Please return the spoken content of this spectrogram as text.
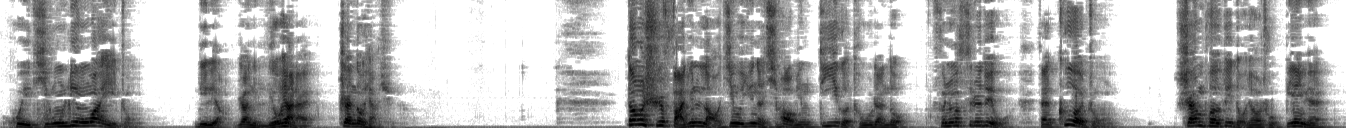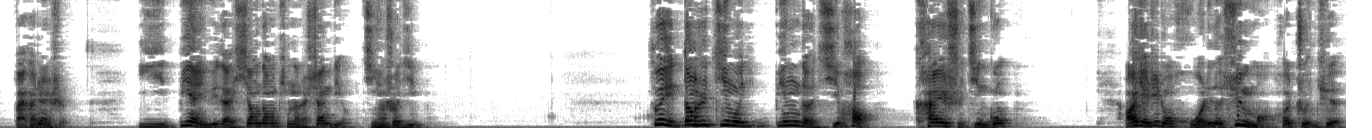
会提供另外一种力量，让你留下来战斗下去。当时法军老禁卫军的骑炮兵第一个投入战斗，分成四支队伍，在各种山坡的最陡峭处边缘摆开阵势。以便于在相当平坦的山顶进行射击，所以当时禁卫兵的旗炮开始进攻，而且这种火力的迅猛和准确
